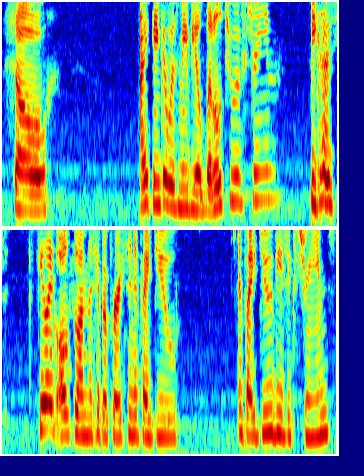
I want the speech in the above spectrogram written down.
So I think it was maybe a little too extreme because I feel like also I'm the type of person if I do if I do these extremes,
